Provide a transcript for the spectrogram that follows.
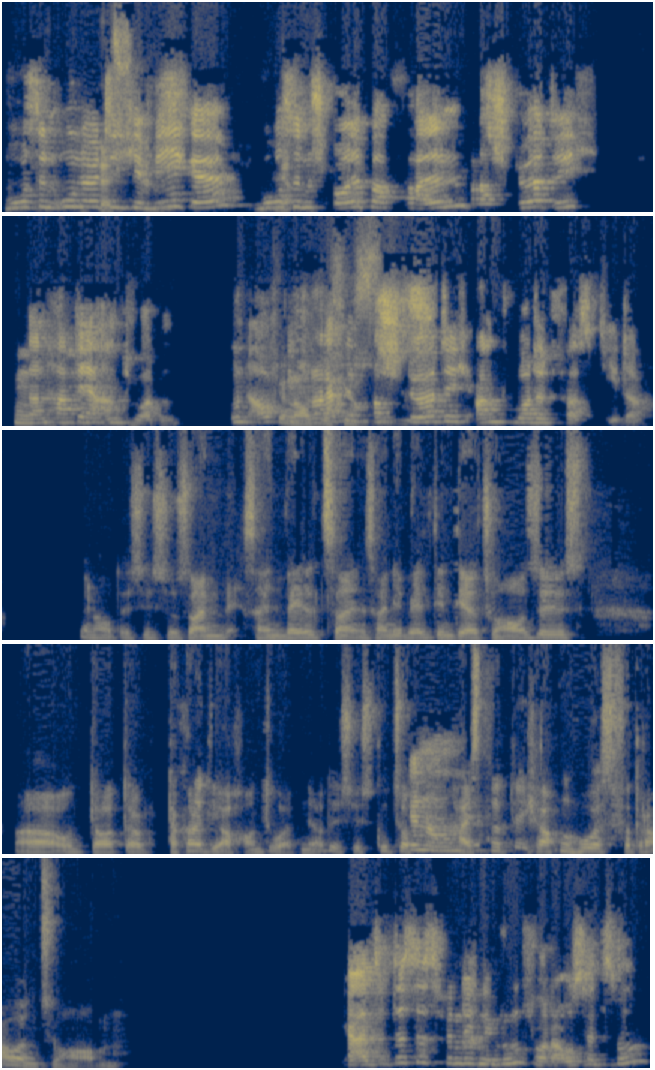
Wo sind unnötige das, Wege? Wo ja. sind Stolperfallen? Was stört dich? Mhm. Dann hat er Antworten. Und auf genau, die Frage, was stört dich, antwortet fast jeder. Genau, das ist so sein, sein Welt, sein, seine Welt, in der er zu Hause ist. Äh, und da, da, da kann er dir auch antworten. Ja, das ist gut so. Genau. Heißt natürlich auch ein hohes Vertrauen zu haben. Ja, also das ist, finde ich, eine Grundvoraussetzung.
